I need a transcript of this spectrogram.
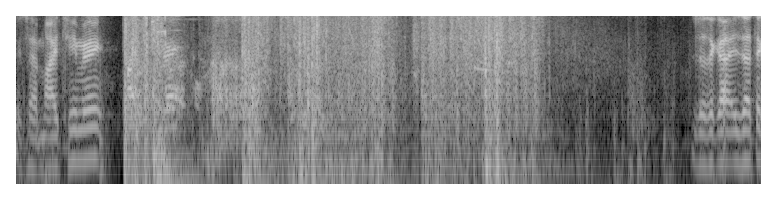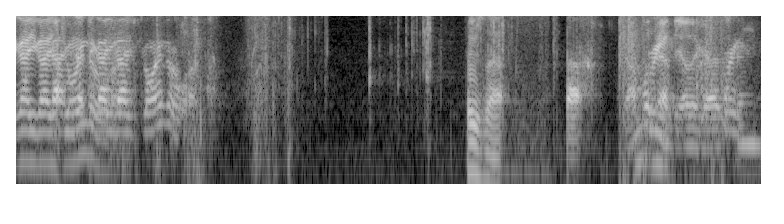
Is that my teammate? Is that the guy? Is that the guy you guys joined or what? Who's that? I'm looking at the other guy's screen.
